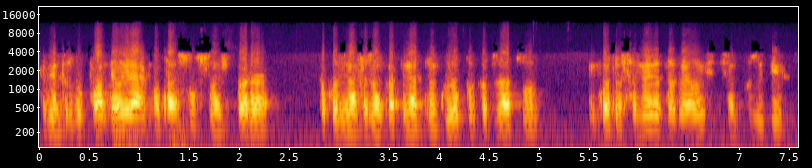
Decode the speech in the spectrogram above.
que dentro do plantel irá encontrar soluções para, para continuar a fazer um campeonato tranquilo, porque apesar de tudo, encontra-se a meio da tabela e isso é sempre positivo.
